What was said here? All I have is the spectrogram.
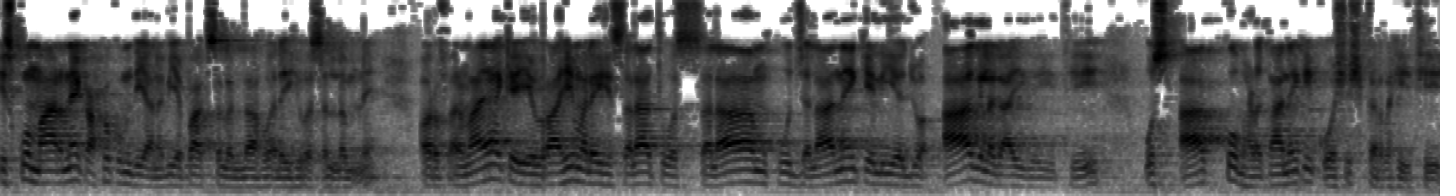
اس کو مارنے کا حکم دیا نبی پاک صلی اللہ علیہ وسلم نے اور فرمایا کہ ابراہیم علیہ السلاۃ والسلام کو جلانے کے لیے جو آگ لگائی گئی تھی، اس آگ کو بھڑکانے کی کوشش کر رہی تھی۔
